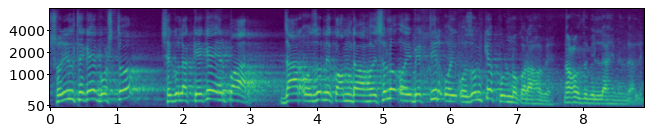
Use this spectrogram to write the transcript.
শরীর থেকে গোস্ত সেগুলা কেকে এরপর যার ওজনে কম দেওয়া হয়েছিল, ওই ব্যক্তির ওই ওজনকে পূর্ণ করা হবে। নওয়াজুবিল্লাহিমিন আলী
